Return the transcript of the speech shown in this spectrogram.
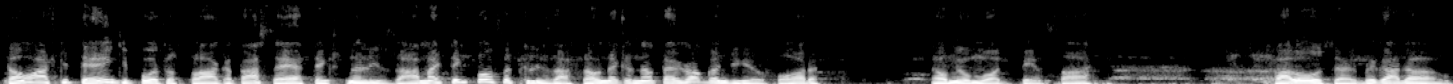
Então acho que tem que pôr essas placas, tá certo, tem que sinalizar, mas tem que pôr fiscalização, né? Que senão tá jogando dinheiro fora. É o meu modo de pensar. Falou, Sérgio, brigadão.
